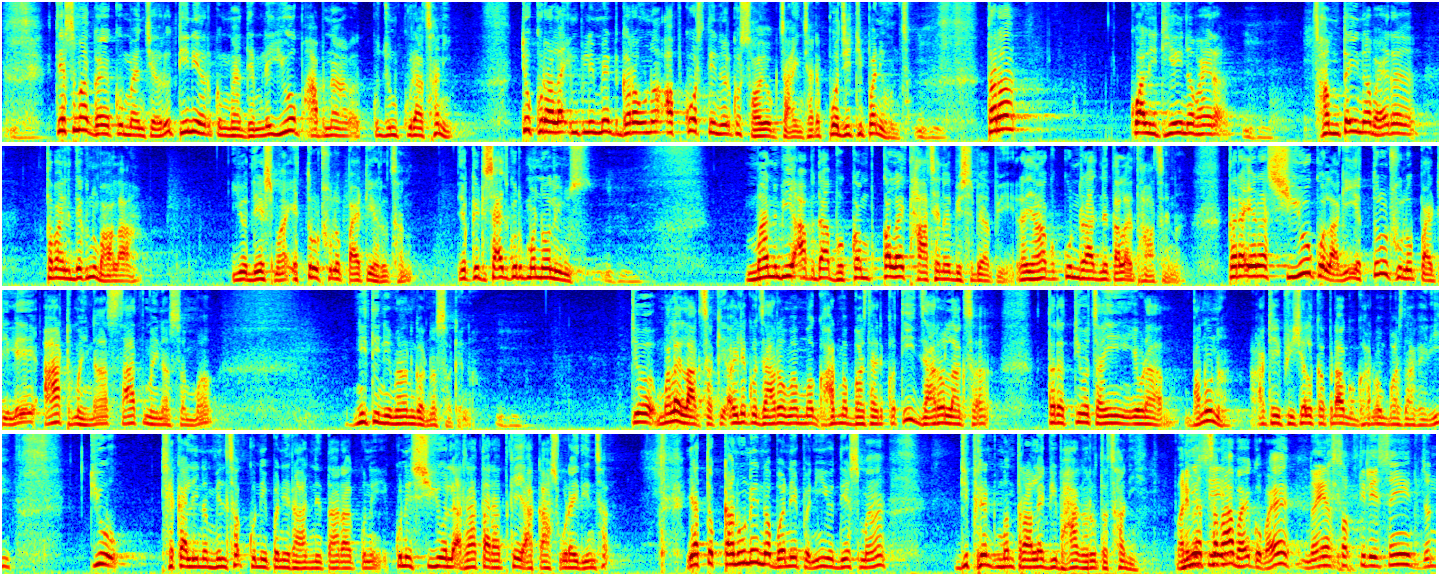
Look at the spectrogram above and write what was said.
त्यसमा गएको मान्छेहरू तिनीहरूको माध्यमले यो भावनाको जुन कुरा छ नि त्यो कुरालाई इम्प्लिमेन्ट गराउन अफकोर्स तिनीहरूको सहयोग चाहिन्छ र पोजिटिभ पनि हुन्छ। तर क्वालिटियै नभएर क्षमतै नभएर तपाईँले देख्नुभयो होला यो देशमा यत्रो ठुलो पार्टीहरू छन्। यो क्रिटिसाइजको रूपमा नलिनुहोस्। मानवीय आपदा भूकम्प कसलाई थाहा छैन विश्वव्यापी र यहाँको कुन राजनेतालाई थाहा छैन। तर एउटा सिओको लागि यत्रो ठुलो पार्टीले आठ महिना सात महिनासम्म नीति निर्माण गर्न सकेन। त्यो मलाई लाग्छ कि अहिलेको जाडोमा म घरमा बस्दाखेरि कति जाडो लाग्छ तर त्यो चाहिँ एउटा भनौँ न आर्टिफिसियल कपडाको घरमा बस्दाखेरि त्यो ठेका लिन मिल्छ कुनै पनि राजनेता र कुनै कुनै सिओले रातारातकै आकाश उडाइदिन्छ। या त्यो कानुनै नबने पनि यो देशमा डिफ्रेन्ट मन्त्रालय विभागहरू त छ नि। सभा भएको भए नयाँ शक्तिले चाहिँ जुन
